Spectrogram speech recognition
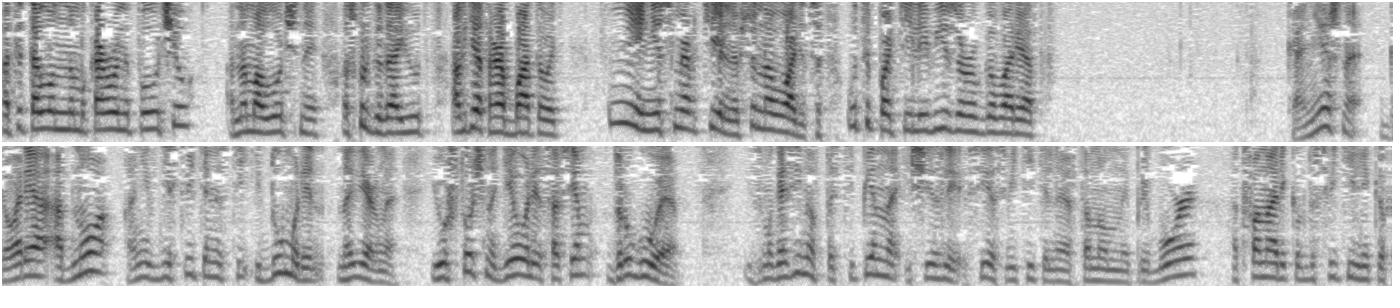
а ты талон на макароны получил? А на молочные? А сколько дают? А где отрабатывать? Не, не смертельно, все наладится. Вот и по телевизору говорят. Конечно, говоря одно, они в действительности и думали, наверное, и уж точно делали совсем другое. Из магазинов постепенно исчезли все осветительные автономные приборы, от фонариков до светильников,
